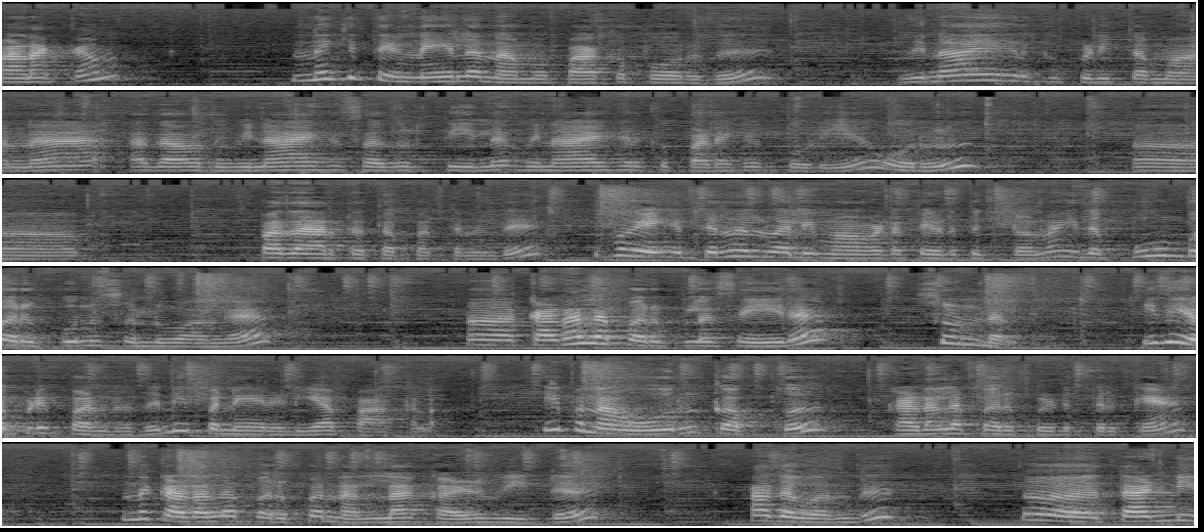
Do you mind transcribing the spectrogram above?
வணக்கம். இன்னைக்கு திண்ணையில் நாம் பார்க்க போகிறது விநாயகருக்கு பிடித்தமான அதாவது விநாயகர் சதுர்த்தியில் விநாயகருக்கு படைக்கக்கூடிய ஒரு பதார்த்தத்தை பற்றினது இப்போ எங்கள் திருநெல்வேலி மாவட்டத்தை எடுத்துக்கிட்டோம்னா இதை பூம்பருப்புன்னு சொல்லுவாங்க. கடலை பருப்பில் செய்கிற சுண்டல். இது எப்படி பண்ணுறதுன்னு இப்போ நேரடியாக பார்க்கலாம். இப்போ நான் ஒரு கப்பு கடலை பருப்பு எடுத்திருக்கேன். இந்த கடலை பருப்பை நல்லா கழுவிட்டு அதை வந்து தண்ணி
